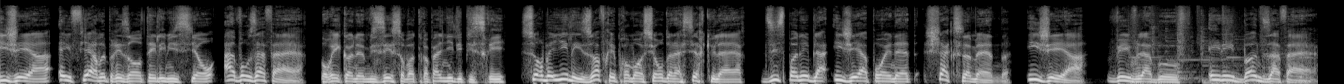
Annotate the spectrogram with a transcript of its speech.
IGA est fier de présenter l'émission À vos affaires. Pour économiser sur votre panier d'épicerie, surveillez les offres et promotions de la circulaire disponible à IGA.net chaque semaine. IGA, vive la bouffe et les bonnes affaires.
